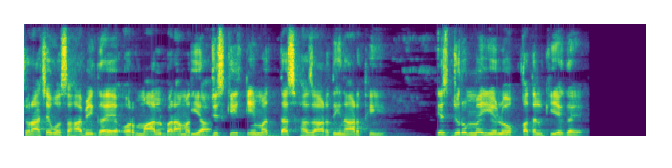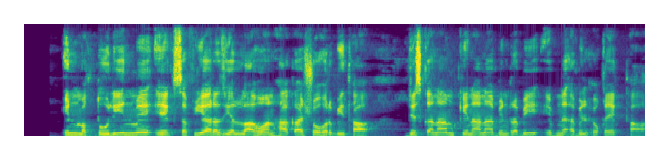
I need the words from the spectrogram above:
چنانچہ وہ صحابی گئے اور مال برآمد کیا، جس کی قیمت دس ہزار دینار تھی۔ اس جرم میں یہ لوگ قتل کیے گئے۔ ان مقتولین میں ایک صفیہ رضی اللہ عنہا کا شوہر بھی تھا جس کا نام کنانہ بن ربی ابن ابی الحقیق تھا۔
